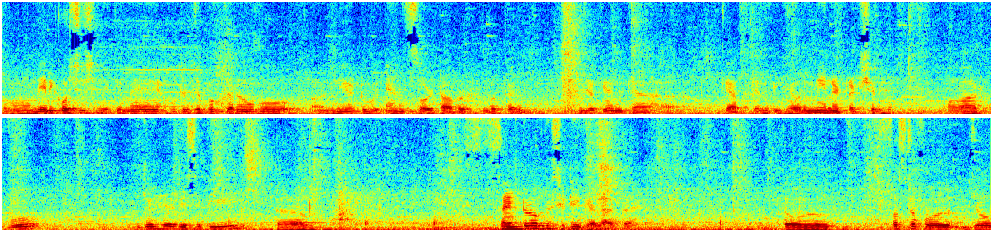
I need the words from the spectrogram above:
तो मेरी कोशिश है कि मैं होटल जो बुक कर वो near to N Seoul Tower book करूँ, जो कि उनका कैपिटल भी है और मेन अट्रैक्शन है। और वो जो है basically centre of the city कहलाता है। तो फ़र्स्ट ऑफ़ ऑल जो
